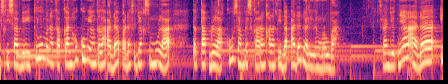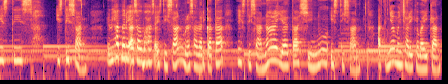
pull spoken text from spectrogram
istisabia itu menetapkan hukum yang telah ada pada sejak semula tetap berlaku sampai sekarang karena tidak ada dalil yang merubah. Selanjutnya ada istis istisan. Dilihat dari asal bahasa istisan berasal dari kata istisana yata shinu istisan, artinya mencari kebaikan.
